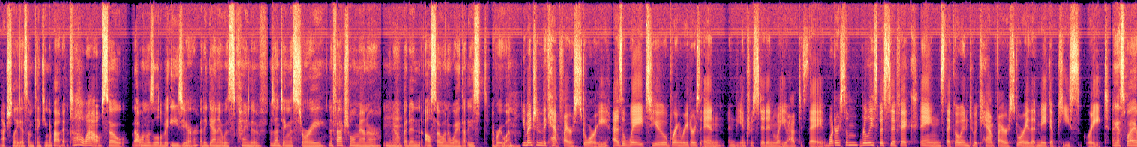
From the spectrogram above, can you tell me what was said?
actually as I'm thinking about it. Oh, wow. So that one was a little bit easier. But again, it was kind of presenting the story in a factual manner, mm-hmm. you know, mm-hmm. but in also in a way that pleased everyone. You mentioned the campfire story as a way to bring readers in and be interested in what you have to say. What are some really specific things that go into a campfire story that make a piece great? I guess why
